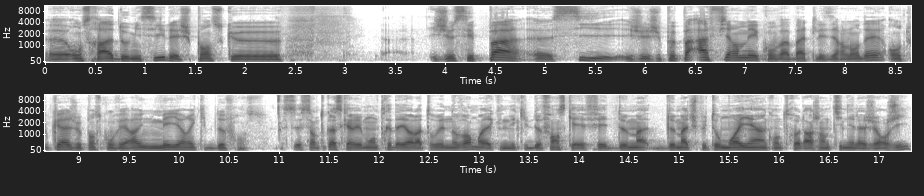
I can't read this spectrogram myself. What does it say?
on sera à domicile et je pense que je sais pas euh, si je, je peux pas affirmer qu'on va battre les Irlandais. En tout cas, je pense qu'on verra une meilleure équipe de France. C'est en tout cas ce qu'avait montré d'ailleurs la tournée de novembre avec une équipe de France qui avait fait deux, deux matchs plutôt moyens contre l'Argentine et la Géorgie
